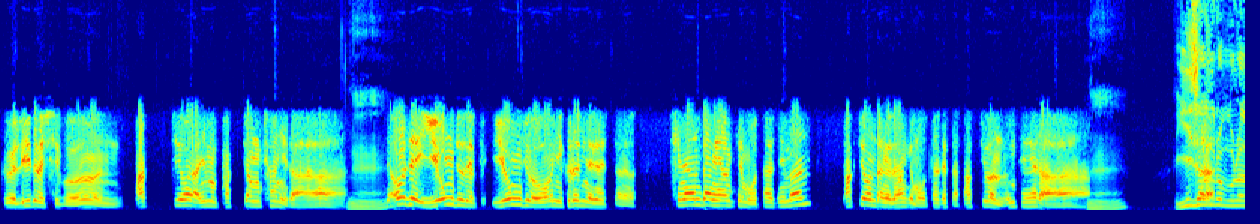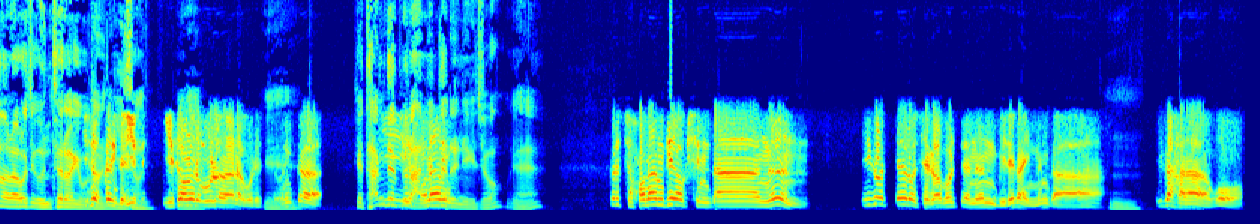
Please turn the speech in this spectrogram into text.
그 리더십은 박 지원 아니면 박정천이다. 네. 어제 이용주 대표, 이용주 의원이 그런 얘기 했잖아요. 친한당에 함께 못하지만 박지원 당에도 함께 못하겠다. 박지원 은퇴해라. 네. 이선으로 물러나라고 지금 은퇴라기보다 이선, 그러니까 이선. 이, 선으로 물러나라고 그랬죠. 예. 그러니까 당이 대표는 안 된다는 얘기죠. 예. 그렇죠. 호남 개혁 신당은 이것대로 제가 볼 때는 미래가 있는가. 음. 이거 하나하고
